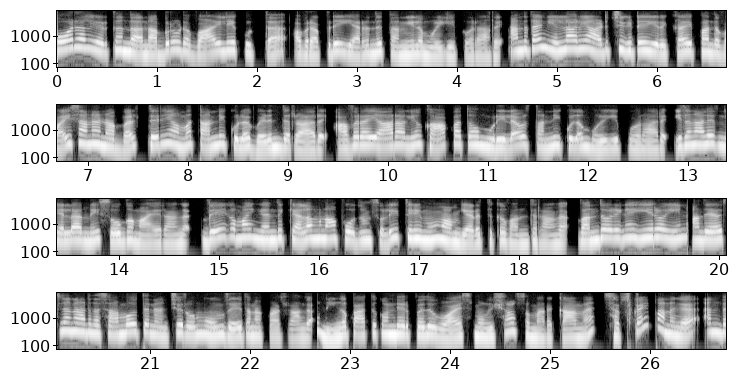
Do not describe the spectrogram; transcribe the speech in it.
கோடாலி எடுத்து அந்த நபரோட வாயிலேயே குத்த அவர் அப்படியே இறந்து தண்ணியில மூழ்கி போறாரு. அந்த டைம் எல்லாரையும் அடிச்சுக்கிட்டே இருக்க இப்ப அந்த வயசான நபர் தெரியாம தண்ணிக்குள்ள விழுந்துடுறாரு. அவரை யாராலையும் காப்பாற்றவும் முடியல அவர் தண்ணிக்குள்ள மூழ்கி போறாரு. இதனால இவங்க எல்லாருமே சோகமாயிறாங்க வேகமா இங்க இருந்து கிளம்புனா போதும்னு சொல்லி திரும்பவும் அவங்க இடத்துக்கு வந்துடுறாங்க. வந்த உடனே ஹீரோயின் அந்த இடத்துல நடந்த சம்பவத்தை நினைச்சு ரொம்பவும் வேதனைப்படுறாங்க. நீங்க பார்த்து கொண்டு இருப்பது வாய்ஸ் ஸோ மறக்காம சப்ஸ்கிரைப் பண்ணுங்க அந்த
